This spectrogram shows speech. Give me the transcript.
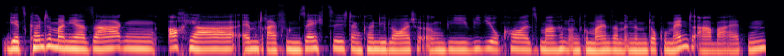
jetzt könnte man ja sagen, ach ja, M365, dann können die Leute irgendwie Videocalls machen und gemeinsam in einem Dokument arbeiten.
